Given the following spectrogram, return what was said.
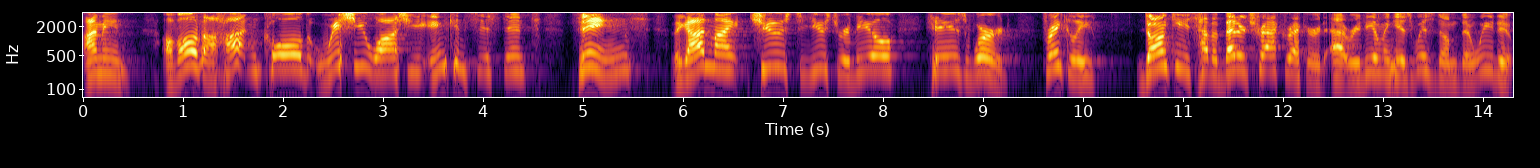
I mean, of all the hot and cold, wishy washy, inconsistent things that God might choose to use to reveal His word, frankly, donkeys have a better track record at revealing His wisdom than we do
